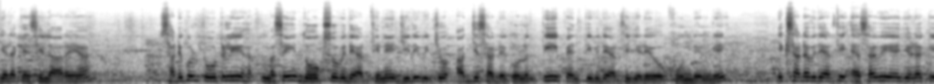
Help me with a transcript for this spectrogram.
ਜਿਹੜਾ ਕਿ ਅਸੀਂ ਲਾ ਰਹੇ ਹਾਂ। ਸਾਡੇ ਕੋਲ ਟੋਟਲੀ ਮਸੇ ਹੀ 200 ਵਿਦਿਆਰਥੀ ਨੇ, ਜਿਹਦੇ ਵਿੱਚੋਂ ਅੱਜ ਸਾਡੇ ਕੋਲ 30 35 ਵਿਦਿਆਰਥੀ ਜਿਹੜੇ ਉਹ ਖੂਨ ਦੇਣਗੇ। ਇੱਕ ਸਾਡਾ ਵਿਦਿਆਰਥੀ ਐਸਾ ਵੀ ਹੈ, ਜਿਹੜਾ ਕਿ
